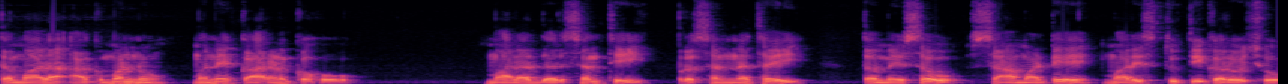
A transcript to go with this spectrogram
તમારા આગમનનું મને કારણ કહો. મારા દર્શનથી પ્રસન્ન થઈ તમે સૌ શા માટે મારી સ્તુતિ કરો છો?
